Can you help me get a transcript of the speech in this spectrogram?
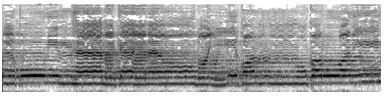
ألقوا منها مكانا ضيقا مقرنين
